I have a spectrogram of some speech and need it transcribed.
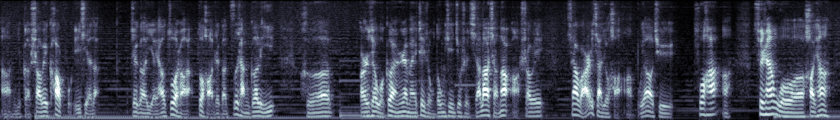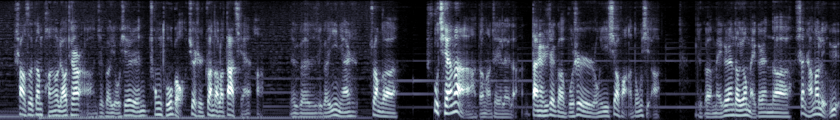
啊，一个稍微靠谱一些的，这个也要做好做好这个资产隔离和。而且我个人认为这种东西就是小打小闹啊，稍微瞎玩一下就好啊，不要去梭哈啊。虽然我好像上次跟朋友聊天啊，这个有些人冲土狗确实赚到了大钱啊，这个这个一年赚个数千万啊等等这一类的，但是这个不是容易效仿的东西啊。这个每个人都有每个人的擅长的领域，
